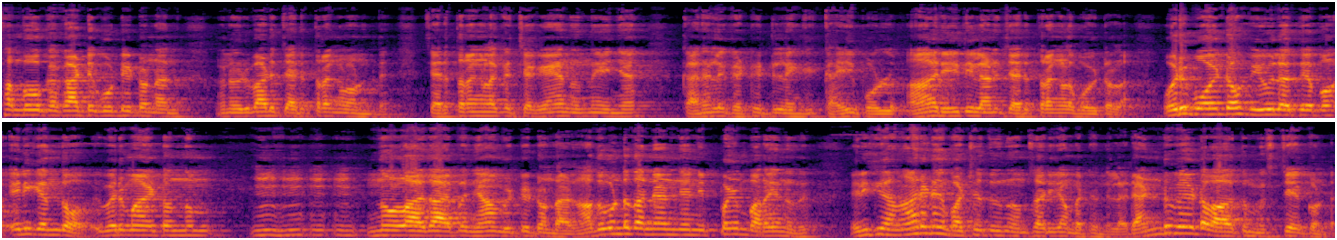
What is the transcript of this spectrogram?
സംഭവമൊക്കെ കാട്ടി കൂട്ടിയിട്ടുണ്ടായിരുന്നു അങ്ങനെ ഒരുപാട് ചരിത്രങ്ങളുണ്ട്. ചരിത്രങ്ങളൊക്കെ ചെകയാൻ നിന്ന് കഴിഞ്ഞാൽ കനൽ കെട്ടിട്ടില്ലെങ്കിൽ കൈ പൊള്ളും. ആ രീതിയിലാണ് ചരിത്രങ്ങൾ പോയിട്ടുള്ളത്. ഒരു പോയിന്റ് ഓഫ് വ്യൂവിൽ എത്തിയപ്പോൾ എനിക്കെന്തോ ഇവരുമായിട്ടൊന്നും എന്നുള്ള ഇതായപ്പോൾ ഞാൻ വിട്ടിട്ടുണ്ടായിരുന്നു. അതുകൊണ്ട് തന്നെയാണ് ഞാൻ ഇപ്പോഴും പറയുന്നത് എനിക്ക് ആരുടെയും പക്ഷത്ത് നിന്ന് സംസാരിക്കാൻ പറ്റുന്നില്ല. രണ്ടുപേരുടെ ഭാഗത്തും മിസ്റ്റേക്ക് ഉണ്ട്.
